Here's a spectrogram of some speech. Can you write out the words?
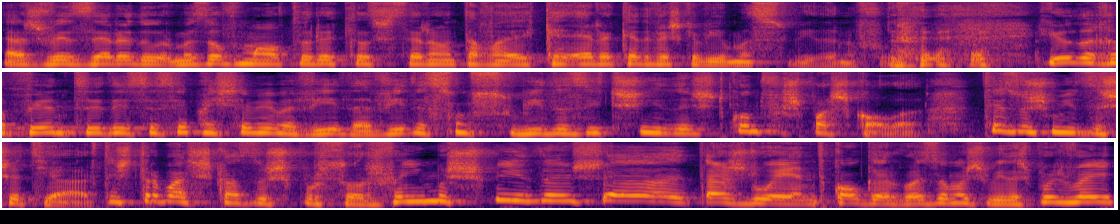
às vezes era duro, mas houve uma altura que eles disseram, estava, era cada vez que havia uma subida no fundo. e eu de repente disse assim, pá, isto é a mesma vida, a vida são subidas e descidas. De quando fores para a escola, tens os miúdos a chatear, tens trabalhos de casa dos professores, vêm umas subidas, ah, estás doente, qualquer coisa, umas subidas. Depois vem,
